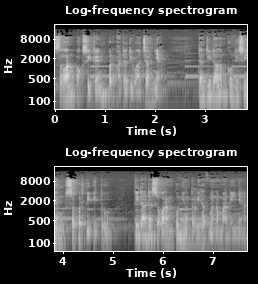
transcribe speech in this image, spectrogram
selang oksigen berada di wajahnya, dan di dalam kondisi yang seperti itu, tidak ada seorang pun yang terlihat menemaninya.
